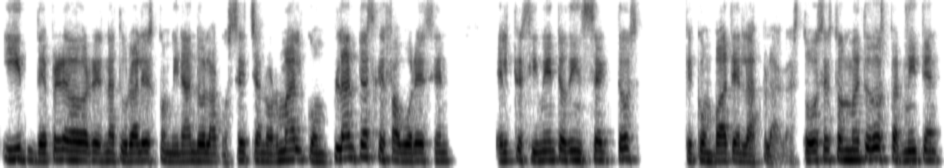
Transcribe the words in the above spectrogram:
y depredadores naturales combinando la cosecha normal con plantas que favorecen el crecimiento de insectos que combaten las plagas. Todos estos métodos permiten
